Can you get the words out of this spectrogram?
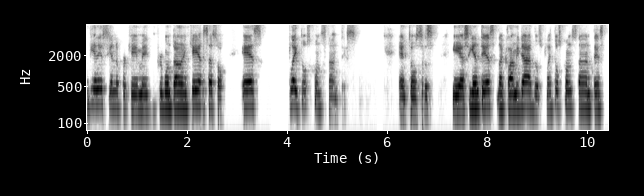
viene siendo, porque me preguntaron qué es eso, es pleitos constantes. Entonces, y el siguiente es la calamidad, los pleitos constantes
